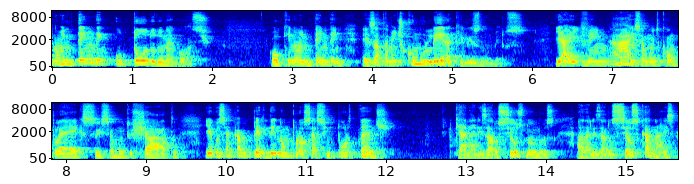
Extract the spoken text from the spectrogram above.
não entendem o todo do negócio ou que não entendem exatamente como ler aqueles números. E aí vem, ah, isso é muito complexo, isso é muito chato. E aí você acaba perdendo um processo importante, que é analisar os seus números, analisar os seus canais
